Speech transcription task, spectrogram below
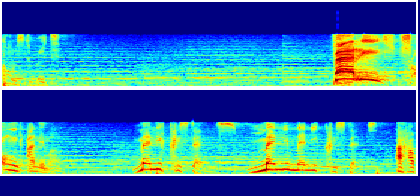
comes to it. Very strong animal. Many Christians, many, many Christians, I have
